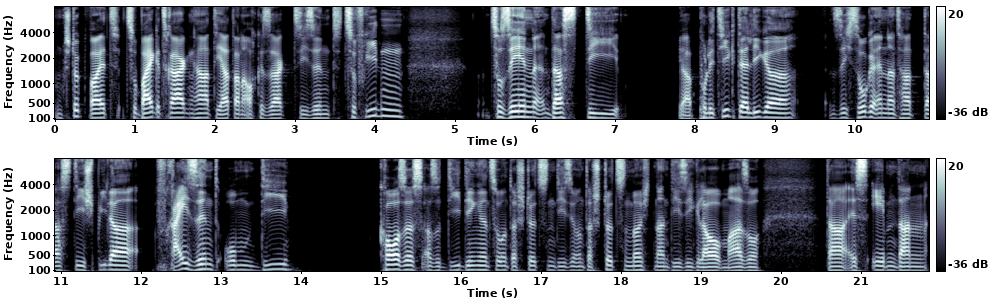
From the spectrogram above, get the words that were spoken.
ein Stück weit zu beigetragen hat. Die hat dann auch gesagt, sie sind zufrieden zu sehen, dass die ja, Politik der Liga sich so geändert hat, dass die Spieler frei sind, um die Causes, also die Dinge zu unterstützen, die sie unterstützen möchten, an die sie glauben. Also da ist eben dann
